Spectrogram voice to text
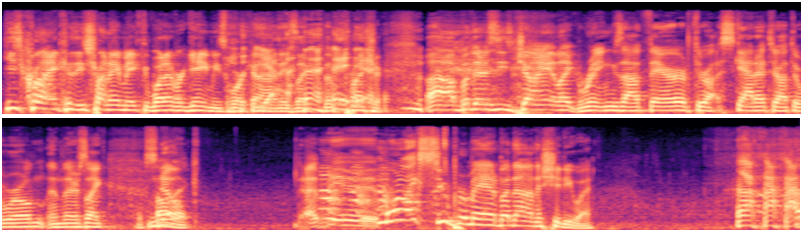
he's crying because he's trying to make whatever game he's working on. He's like the Yeah. pressure. uh, but there's these giant like rings out there throughout, scattered throughout the world, and there's like no, Sonic. uh, more like Superman, but not in a shitty way. I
